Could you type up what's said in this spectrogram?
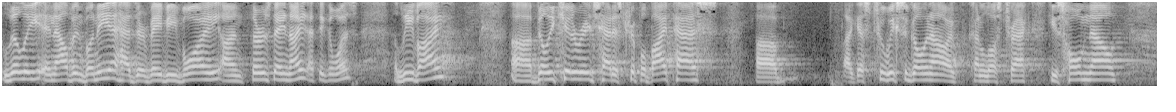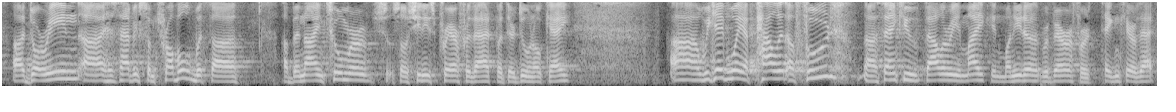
Lily and Alvin Bonilla had their baby boy on Thursday night, I think it was, Levi. Uh, Billy Kitteridge had his triple bypass. Uh, I guess two weeks ago now. I kind of lost track. He's home now. Uh, Doreen uh, is having some trouble with uh, a benign tumor, so she needs prayer for that, but they're doing okay. Uh, we gave away a pallet of food. Uh, thank you, Valerie and Mike and Juanita Rivera, for taking care of that.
